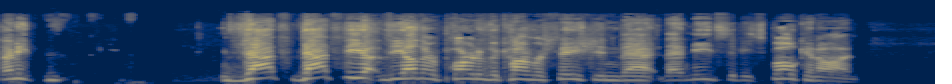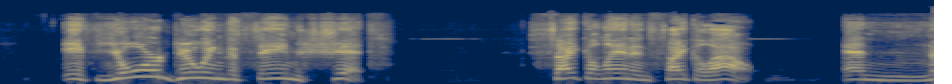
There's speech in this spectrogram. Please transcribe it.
I mean, that's that's the the other part of the conversation that that needs to be spoken on. If you're doing the same shit, cycle in and cycle out, and no,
